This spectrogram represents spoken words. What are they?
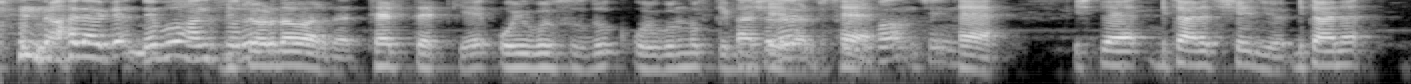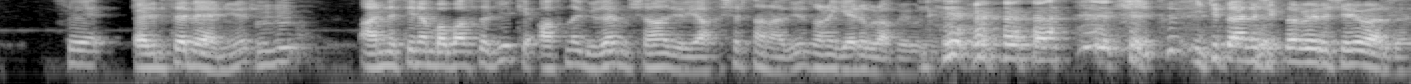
ne alaka? Ne bu? Hangi Bir soru? soruda vardı. Ters tepki, uygunsuzluk, uygunluk gibi bir şey psikoloji He. falan şey mi? He. İşte bir tanesi şey diyor. Bir tanesi elbise beğeniyor. Hı hı. Annesiyle babası da diyor ki aslında güzelmiş ha diyor. Yakışır sana diyor. Sonra geri bırakıyor bunu. İki tane şıkta böyle şey vardı.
